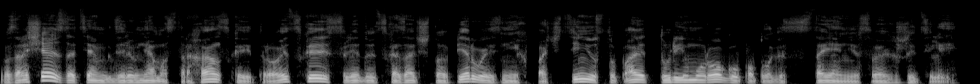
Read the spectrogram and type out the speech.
Возвращаясь затем к деревням Астраханской и Троицкой, следует сказать, что первая из них почти не уступает Турьему Рогу по благосостоянию своих жителей.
